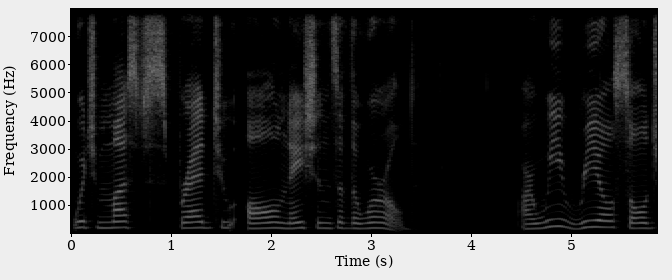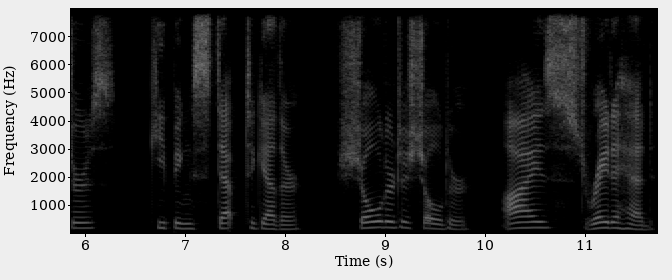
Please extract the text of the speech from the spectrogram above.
which must spread to all nations of the world? Are we real soldiers, keeping step together, shoulder to shoulder, eyes straight ahead,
